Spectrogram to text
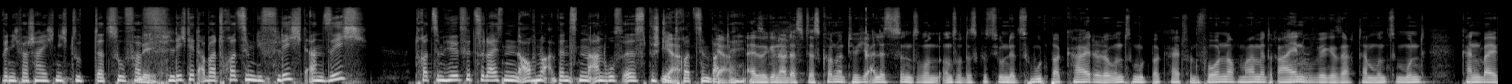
bin ich wahrscheinlich nicht dazu verpflichtet, aber trotzdem die Pflicht an sich trotzdem Hilfe zu leisten, auch nur wenn es ein Anruf ist, besteht Ja, trotzdem weiterhin. Ja, also genau, das, das kommt natürlich alles in unsere, unsere Diskussion der Zumutbarkeit oder Unzumutbarkeit von vorhin nochmal mit rein, wo wir gesagt haben, Mund zu Mund kann bei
